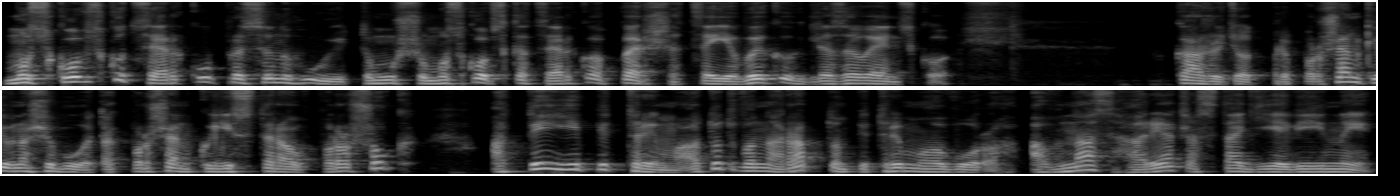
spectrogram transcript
Московську церкву пресингують, тому що Московська церква, перше, це є виклик для Зеленського. Кажуть, от при Порошенку в наше було так: Порошенко її стирав порошок, а ти її підтримав. А тут вона раптом підтримала ворога. А в нас гаряча стадія війни,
